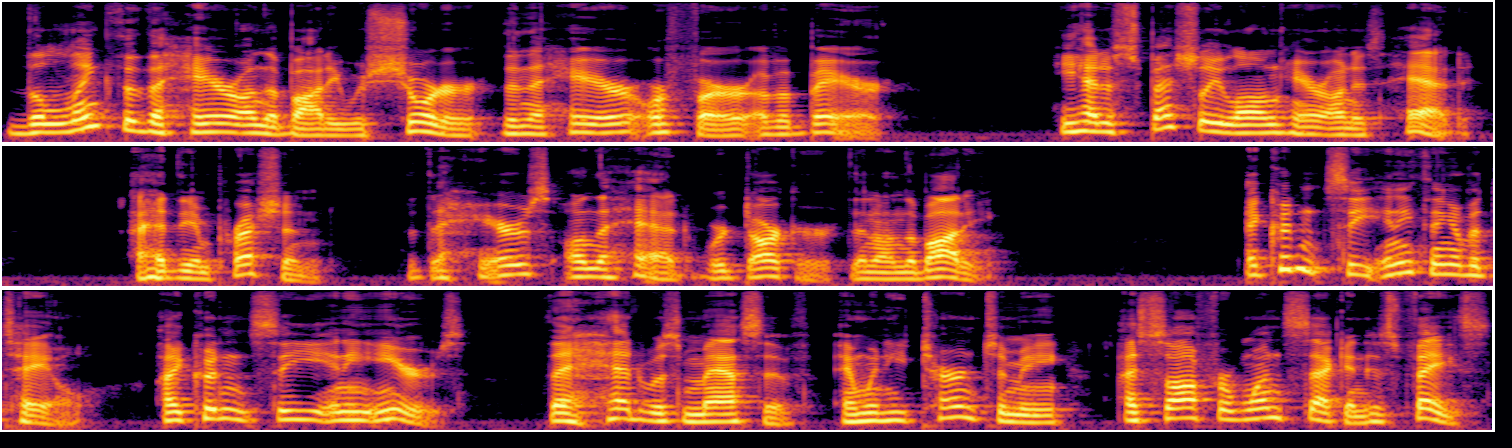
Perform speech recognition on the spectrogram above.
The length of the hair on the body was shorter than the hair or fur of a bear. He had especially long hair on his head. I had the impression that the hairs on the head were darker than on the body. I couldn't see anything of a tail. I couldn't see any ears. The head was massive, and when he turned to me, I saw for one second his face.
